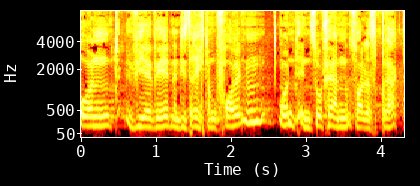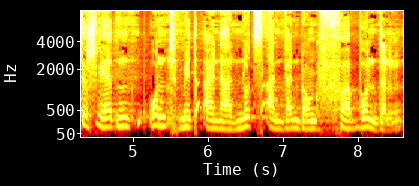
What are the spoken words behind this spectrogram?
Und wir werden in diese Richtung folgen. Und insofern soll es praktisch werden und mit einer Nutzanwendung verbunden.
